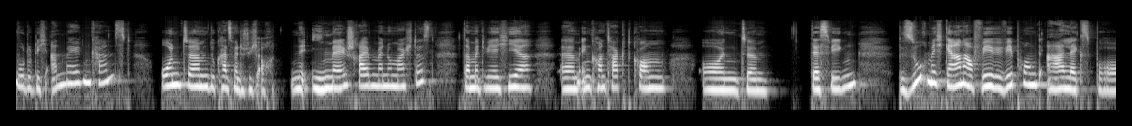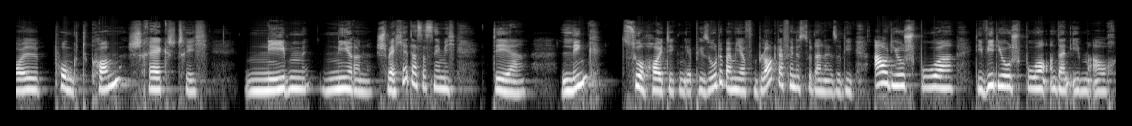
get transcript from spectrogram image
wo du dich anmelden kannst. Und ähm, du kannst mir natürlich auch eine E-Mail schreiben, wenn du möchtest, damit wir hier ähm, in Kontakt kommen. Und ähm, deswegen besuch mich gerne auf www.alexbroll.com Schrägstrich neben Nierenschwäche. Das ist nämlich der Link zur heutigen Episode bei mir auf dem Blog. Da findest du dann also die Audiospur, die Videospur und dann eben auch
